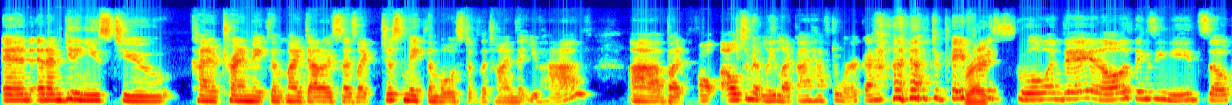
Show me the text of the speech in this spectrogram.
and and I'm getting used to kind of trying to make them. My dad always says like just make the most of the time that you have. Uh, but ultimately, like I have to work, I have to pay for Right. his school one day and all the things he needs. So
